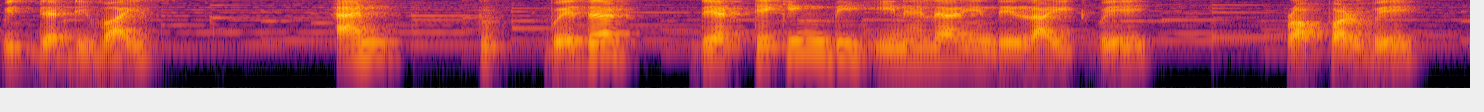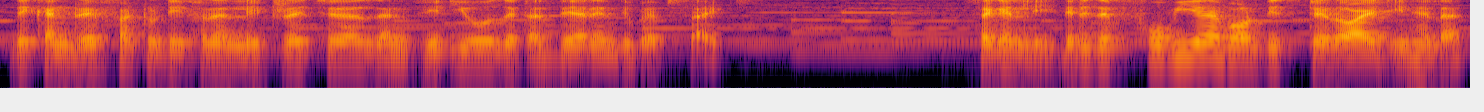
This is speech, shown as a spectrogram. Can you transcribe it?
with their device and to whether they are taking the inhaler in the right way, proper way, they can refer to different literatures and videos that are there in the websites. Secondly, there is a phobia about the steroid inhaler.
